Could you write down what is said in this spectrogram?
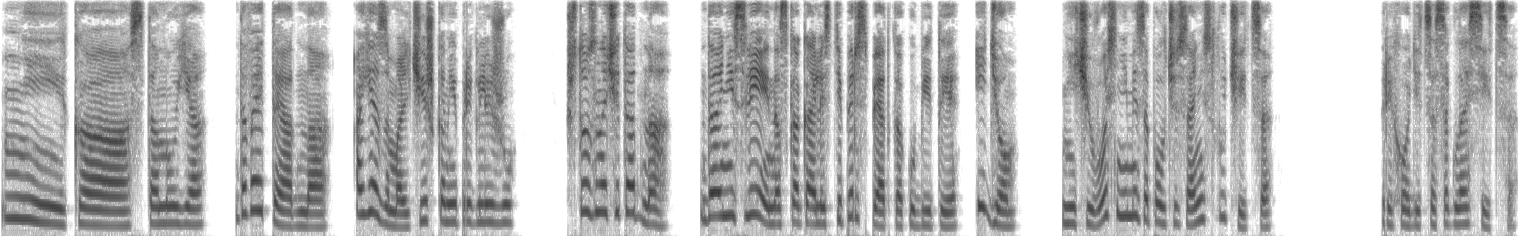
«Ника», — стану я, — «давай ты одна, а я за мальчишками пригляжу». «Что значит одна? Да они с Леей наскакались, теперь спят, как убитые. Идем. Ничего с ними за полчаса не случится». Приходится согласиться.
